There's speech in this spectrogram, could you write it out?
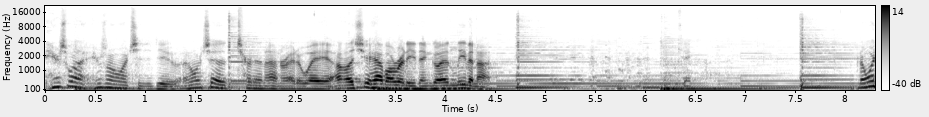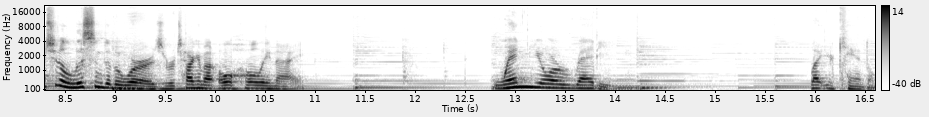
Here's what, I, here's what I want you to do. I don't want you to turn it on right away. Let you have already, then go ahead and leave it on. Okay. I want you to listen to the words. We're talking about Oh Holy Night. When you're ready, light your candle.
